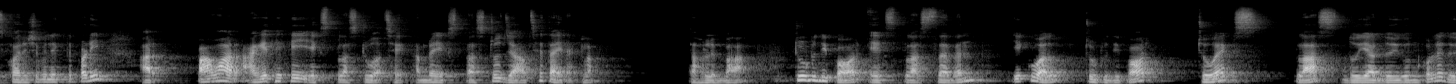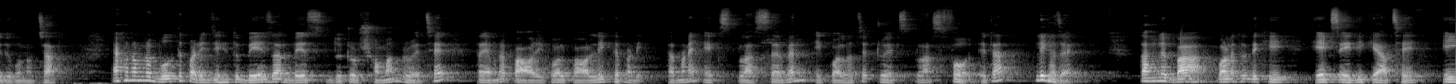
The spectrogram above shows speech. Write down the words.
স্কোয়ার হিসেবে লিখতে পারি। আর পাওয়ার আগে থেকেই এক্স প্লাস টু আছে, আমরা এক্স প্লাস টু যা আছে তাই রাখলাম। তাহলে বা two to the power x plus seven equal two to the power two x plus দুই আর দুই গুণ করলে দুই দুগুণ চার। এখন আমরা বলতে পারি, যেহেতু বেজ আর বেস দুটোর সমান রয়েছে তাই আমরা পাওয়ার ইকুয়াল পাওয়ার লিখতে পারি। তার মানে এক্স প্লাস সেভেন ইকুয়াল হচ্ছে টু এক্স প্লাস ফোর এটা লেখা যায় তাহলে বা, বলে তো দেখি এক্স এইদিকে আছে, এই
